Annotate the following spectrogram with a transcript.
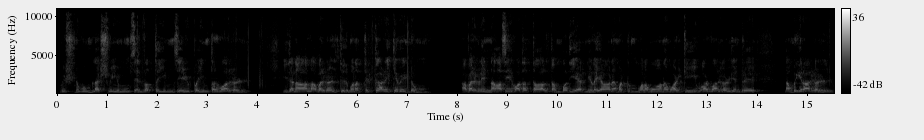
விஷ்ணுவும் லக்ஷ்மியும் செல்வத்தையும் செழிப்பையும் தருவார்கள். இதனால் அவர்கள் திருமணத்திற்கு அழைக்க வேண்டும். அவர்களின் ஆசீர்வாதத்தால் தம்பதியர் நிலையான மற்றும் வளமான வாழ்க்கையை வாழ்வார்கள் என்று நம்புகிறார்கள்.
